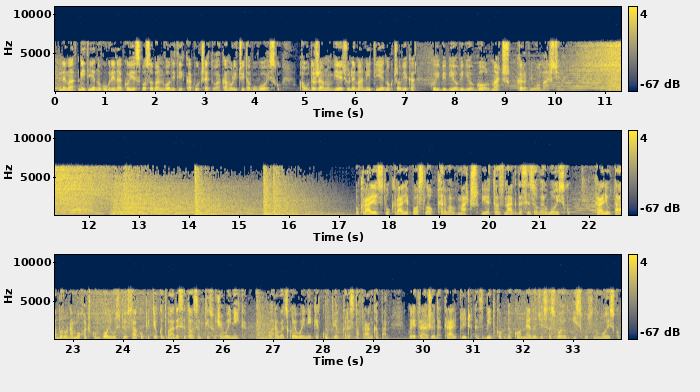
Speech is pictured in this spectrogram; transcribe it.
Nema niti jednog ugrina koji je sposoban voditi kakvu četu, a kamoli čitavu vojsku, a u državnom vijeću nema niti jednog čovjeka koji bi bio vidio gol mač krvlju omašćen. Po kraljevstvu kralj je poslao krvav mač, bio je to znak da se zove u vojsku. Kralj je u taboru na Mohačkom polju uspio sakupiti oko 28 tisuća vojnika. Po Hrvatskoj je vojnike kupio Krsto Frankapan, koji je tražio da kralj pričeka s bitkom dok on ne dođe sa svojom iskusnom vojskom.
